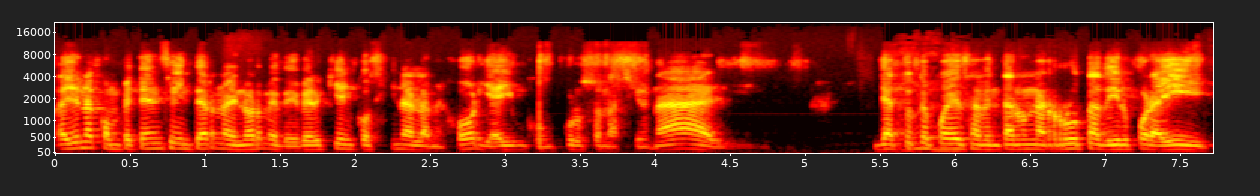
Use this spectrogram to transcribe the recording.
hay una competencia interna enorme de ver quién cocina la mejor y hay un concurso nacional. y ya tú te puedes aventar una ruta de ir por ahí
